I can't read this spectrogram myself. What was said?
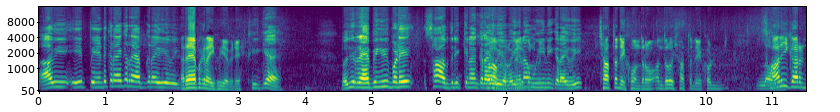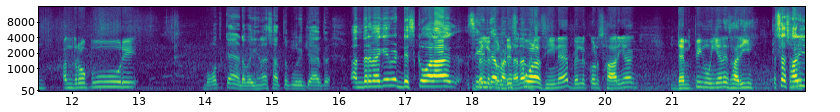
ਆ ਵੀ ਇਹ ਪੇਂਟ ਕਰਾਇਆ ਕਿ ਰੈਪ ਕਰਾਈ ਹੋਈ ਹੈ ਬਈ? ਰੈਪ ਕਰਾਈ ਹੋਈ ਹੈ ਵੀਰੇ। ਠੀਕ ਹੈ। ਲਓ ਜੀ ਰੈਪਿੰਗ ਵੀ ਬੜੇ ਹਿਸਾਬ ਤਰੀਕੇ ਨਾਲ ਕਰਾਈ ਹੋਈ ਹੈ ਬਈ ਹੈ ਨਾ? ਉਹੀ ਨਹੀਂ ਕਰਾਈ ਹੋਈ। ਛੱਤ ਦੇਖੋ ਅੰਦਰੋਂ ਅੰਦਰੋਂ ਛੱਤ ਦੇਖੋ। ਸਾਰੀ ਕਾਰ ਅੰਦਰੋਂ ਪੂਰੀ। ਬਹੁਤ ਘੈਂਟ ਬਈ ਹੈ ਨਾ? ਛੱਤ ਪੂਰੀ ਤਿਆਰ ਕਰ ਅੰਦਰ ਬਹਿ ਕੇ ਵੀ ਡਿਸਕੋ ਵਾਲਾ ਸੀਨ ਬਿਲਕੁਲ ਬਣਦਾ ਨਾ ਡਿਸਕੋ ਵਾਲਾ ਸੀਨ ਹੈ ਬਿਲਕੁਲ ਸਾਰੀਆਂ ਡੈਂਪਿੰਗ ਹੋਈਆਂ ਨੇ ਸਾਰੀ। ਅੱਛਾ ਸਾਰੀ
